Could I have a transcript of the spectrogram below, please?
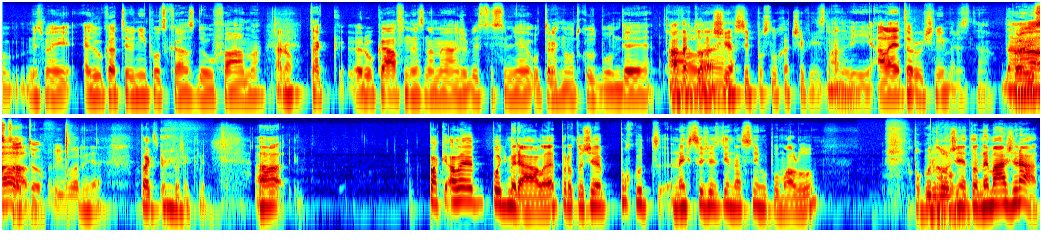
uh, my jsme i edukativní podcast, doufám. Ano. Tak rukáv neznamená, že byste si měli utrhnout kus bundy. A ale tak to naši asi posluchači vědí. Snad ví, ale je to ruční brzda. A, Pro jistotu. Výborně, tak jsme to řekli. A pak ale pojďme dále, protože pokud nechceš jezdit na sněhu pomalu, pokud No. vyloženě to nemáš rád,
